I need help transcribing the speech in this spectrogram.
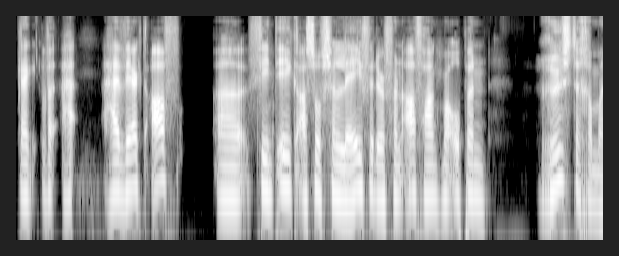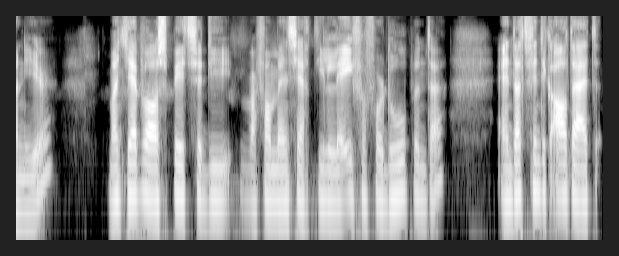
kijk, hij, werkt af, uh, vind ik, alsof zijn leven ervan afhangt, maar op een rustige manier. Want je hebt wel spitsen die, waarvan men zegt, die leven voor doelpunten. En dat vind ik altijd,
